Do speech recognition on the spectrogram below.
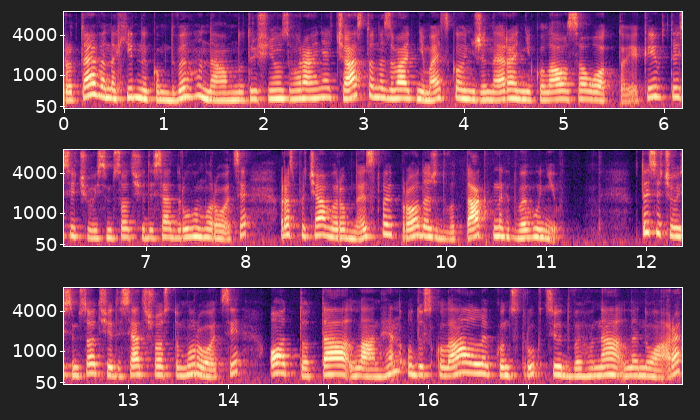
Проте винахідником двигуна внутрішнього згорання часто називають німецького інженера Ніколауса Отто, який в 1862 році розпочав виробництво і продаж двотактних двигунів. В 1866 році Отто та Ланген удосконалили конструкцію двигуна Ленуара,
